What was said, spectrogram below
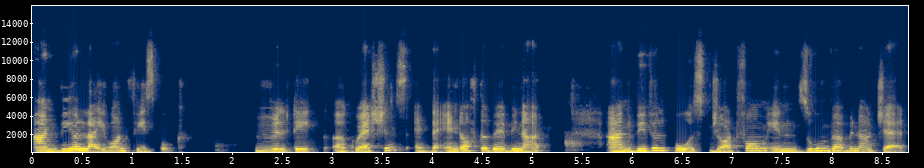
and we are live on Facebook. We will take uh, questions at the end of the webinar, and we will post jot form in Zoom webinar chat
